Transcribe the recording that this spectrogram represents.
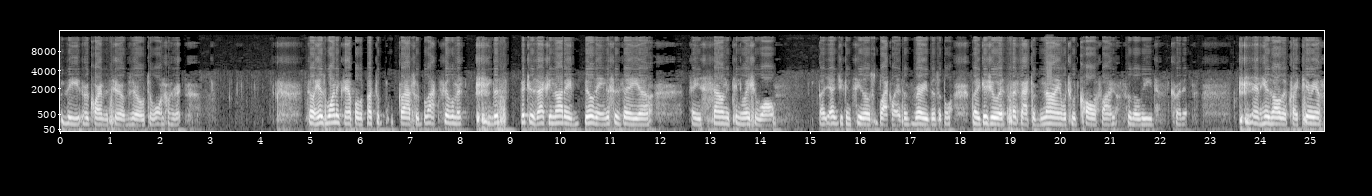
the requirements here of 0 to 100. So here's one example of plexiglass with black filament. this picture is actually not a building. This is a, uh, a sound attenuation wall. But as you can see, those black lines are very visible. But it gives you a threat factor of 9, which would qualify for the LEED credit. and here's all the criteria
